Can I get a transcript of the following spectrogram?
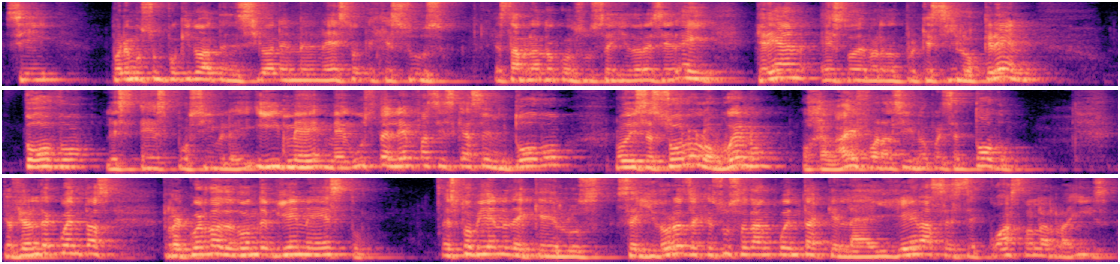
si ponemos un poquito de atención en, esto que Jesús está hablando con sus seguidores? Y, hey, crean esto de verdad, porque si lo creen, todo les es posible. Y me, me gusta el énfasis que hacen todo no dice solo lo bueno, ojalá y fuera así, no, pues dice todo. Que al final de cuentas, recuerda de dónde viene esto. Esto viene de que los seguidores de Jesús se dan cuenta que la higuera se secó hasta la raíz.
